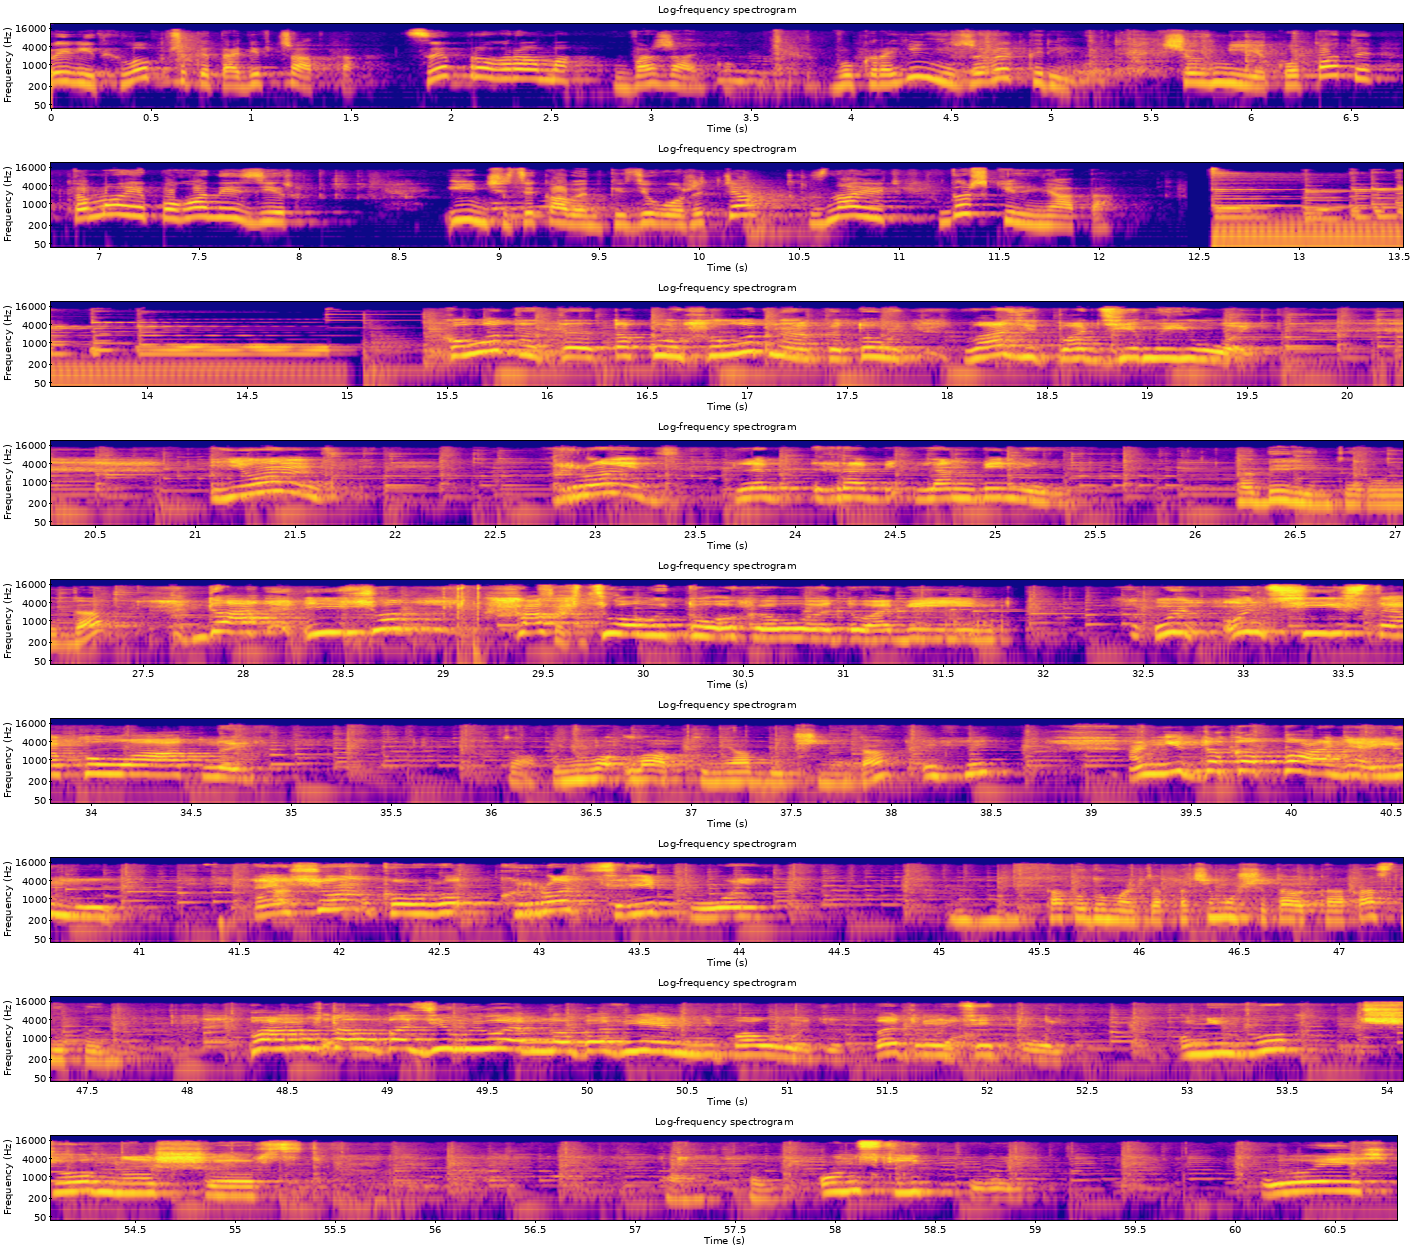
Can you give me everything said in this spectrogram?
Привіт, хлопчики та дівчатка! Це програма Вважайко. В Україні живе кріт, що вміє копати та має поганий зір. Інші цікавинки з його життя знають дошкільнята. Колод это такое животное, которое лазит под землей. И он роет лаб- раби- ламбелин. Лабіринти да? Да, и еще шахтеры тоже роют лабиринт. Он, он чистый, аккуратный. Так, у нього лапки необычные, да? Мгм. Они до копания ему. А еще он кро- крот слепой. Угу. Как вы думаете, а почему считают крота слепым? Потому что он под землей много времени проводит, поэтому он слепой. У него черная шерсть. Он слепой. Есть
